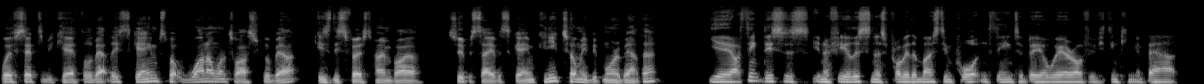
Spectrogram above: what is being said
we've said to be careful about these schemes but one i wanted to ask you about is this first home buyer super saver scheme. Can you tell me a bit more about that yeah, I think this is, you know, for your listeners, probably the most important thing to be aware of if you're thinking about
